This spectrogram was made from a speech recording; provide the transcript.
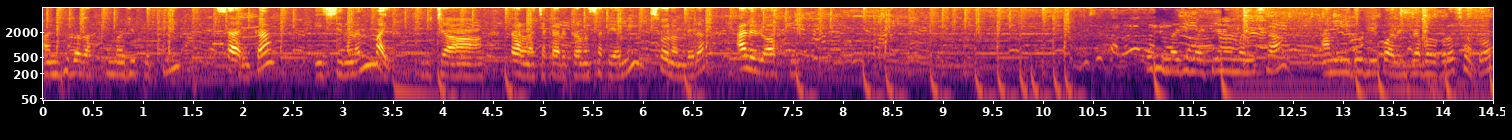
आणि ही बघा माझी पुतणी. सारिका हिची माई. हिच्या कारणाच्या कार्यक्रमासाठी आम्ही सोनंबेला आलेलो आहोत. माझी मैत्रिणी मनीषा. आम्ही दोघी कॉलेजला बरोबरच होतो.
